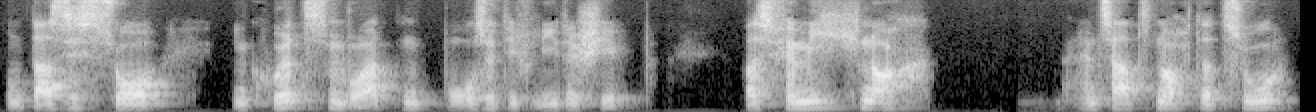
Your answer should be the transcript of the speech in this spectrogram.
Und das ist so in kurzen Worten Positive Leadership. Was für mich noch, ein Satz noch dazu,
